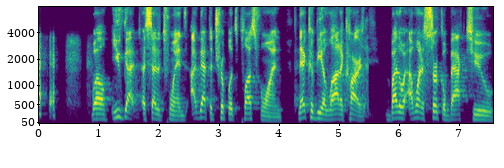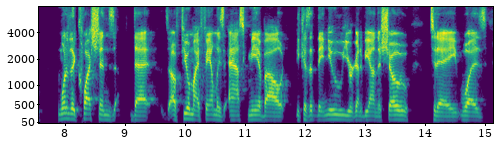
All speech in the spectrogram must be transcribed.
well, you've got a set of twins. I've got the triplets plus one. That could be a lot of cars. By the way, I want to circle back to one of the questions that a few of my families asked me about because they knew you were going to be on the show today was –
